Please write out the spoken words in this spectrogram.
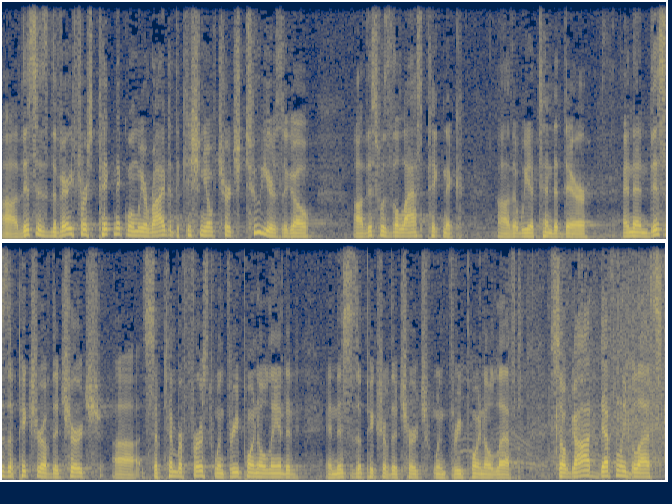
Uh, this is the very first picnic when we arrived at the Kishinev Church two years ago. Uh, this was the last picnic uh, that we attended there. And then this is a picture of the church uh, September 1st when 3.0 landed. And this is a picture of the church when 3.0 left. So God definitely blessed.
